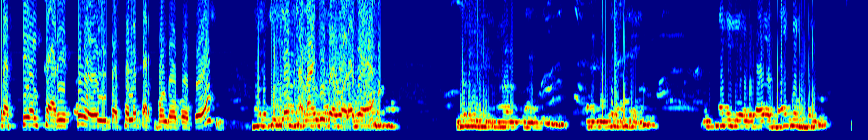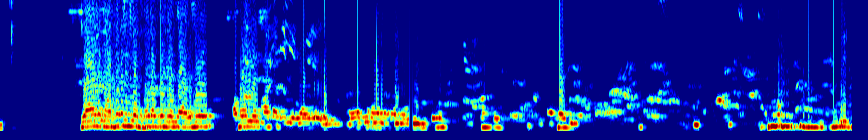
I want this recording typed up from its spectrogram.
ಪ್ರತಿಯೊಂದ್ ಕಾರ್ಯಕ್ಕೂ ಈ ಬಸ್ಸಲ್ಲೇ ಕರ್ಕೊಂಡು ಹೋಗೋದು. ತುಂಬಾ ಚೆನ್ನಾಗಿದೆ ಒಳಗೆ. ಯಾರು ಫೋಟೋ ತೆಗೆದಾಗಲಿ ಮೊಬೈಲ್ ಮಾತಾಡೋದಾಗಲಿ Thank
